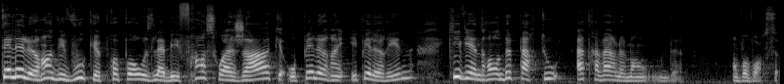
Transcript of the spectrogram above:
Tel est le rendez-vous que propose l'abbé François Jacques aux pèlerins et pèlerines qui viendront de partout à travers le monde. On va voir ça.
